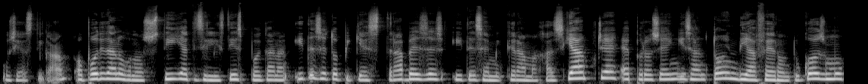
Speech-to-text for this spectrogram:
ουσιαστικά. Οπότε ήταν γνωστοί για τις ληστείες που έκαναν είτε σε τοπικές τράπεζες είτε σε μικρά μαχαζιά και προσέγγισαν το ενδιαφέρον του κόσμου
